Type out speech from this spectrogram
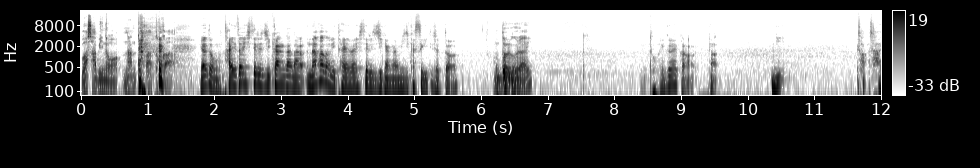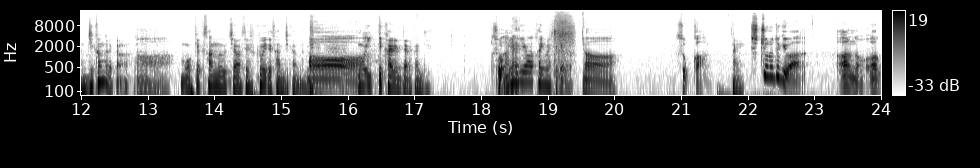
わさびのなんとかとか。いやでも滞在してる時間がな長野に滞在してる時間が短すぎてちょっと。どれぐらい？どれぐらいかな？な3時間ぐらいかな。あもうお客さんの打ち合わせ含めて3時間なんあでもうあ行って帰るみたいな感じ。ですそうだね。お土産は買いましたけああそっか。どはい。出張の時はあんの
